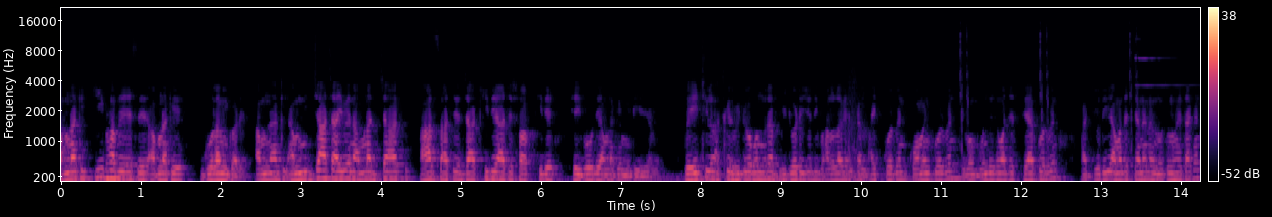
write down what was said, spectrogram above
আপনাকে কীভাবে এসে আপনাকে গোলামি করে। আপনাকে, আপনি যা চাইবেন, আপনার যা আশ আছে, যা খিদে আছে, সব খিদে সেই বৌদি আপনাকে মিটিয়ে যাবে। তো এই ছিল আজকের ভিডিও বন্ধুরা। ভিডিওটি যদি ভালো লাগে একটা লাইক করবেন কমেন্ট করবেন এবং বন্ধুদের মাঝে শেয়ার করবেন। আর যদি আমাদের চ্যানেলে নতুন হয়ে থাকেন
